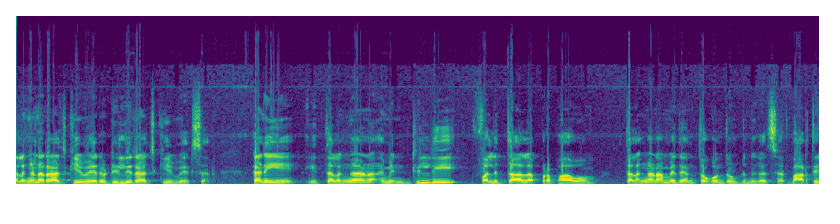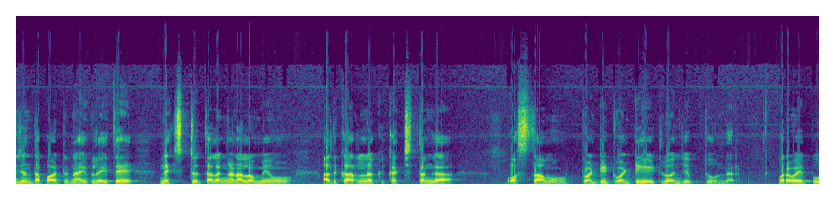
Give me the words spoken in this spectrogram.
Telangana రాజకీయం వేరు ఢిల్లీ రాజకీయం వేరు సార్. కానీ ఈ తెలంగాణ ఐ మీన్ ఢిల్లీ ఫలితాల ప్రభావం తెలంగాణ మీద ఎంతో కొంత ఉంటుంది కదా సార్. భారతీయ జనతా పార్టీ నాయకులైతే నెక్స్ట్ తెలంగాణలో మేము అధికారంలోకి ఖచ్చితంగా వస్తాము ట్వంటీ ట్వంటీ ఎయిట్లో అని చెప్తూ ఉన్నారు. మరోవైపు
